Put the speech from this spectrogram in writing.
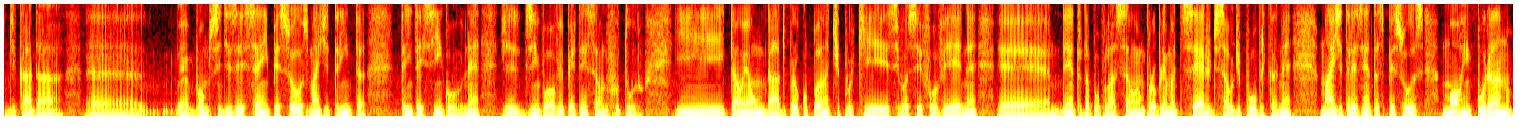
de cada é, é, vamos dizer, 100 pessoas, mais de 30 35, né, desenvolve hipertensão no futuro. E então é um dado preocupante porque se você for ver, né, é, dentro da população é um problema de, sério de saúde pública, né? Mais de 300 pessoas morrem por ano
